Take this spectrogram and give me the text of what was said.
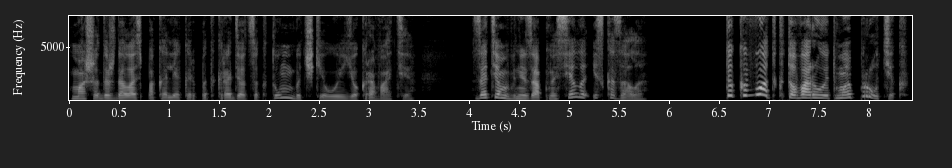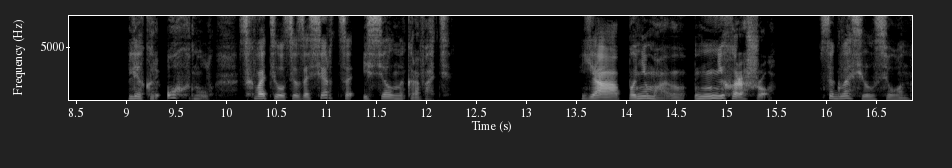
Маша дождалась, пока лекарь подкрадется к тумбочке у ее кровати. Затем внезапно села и сказала. «Так вот, кто ворует мой прутик!» Лекарь охнул, схватился за сердце и сел на кровать. «Я понимаю, нехорошо», — согласился он.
